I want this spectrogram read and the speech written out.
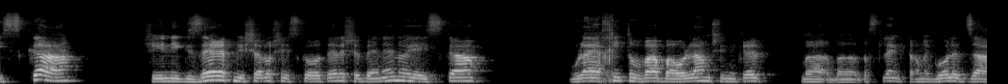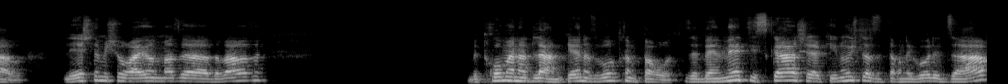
עסקה שהיא נגזרת משלוש העסקאות האלה, שבעינינו היא העסקה אולי הכי טובה בעולם, שהיא נקראת בסלנג תרנגולת זהב. יש למישהו רעיון מה זה הדבר הזה? בתחום הנדל"ן, כן? עזבו אתכם פרות. זה באמת עסקה שהכינוי שלה זה תרנגולת זהב.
